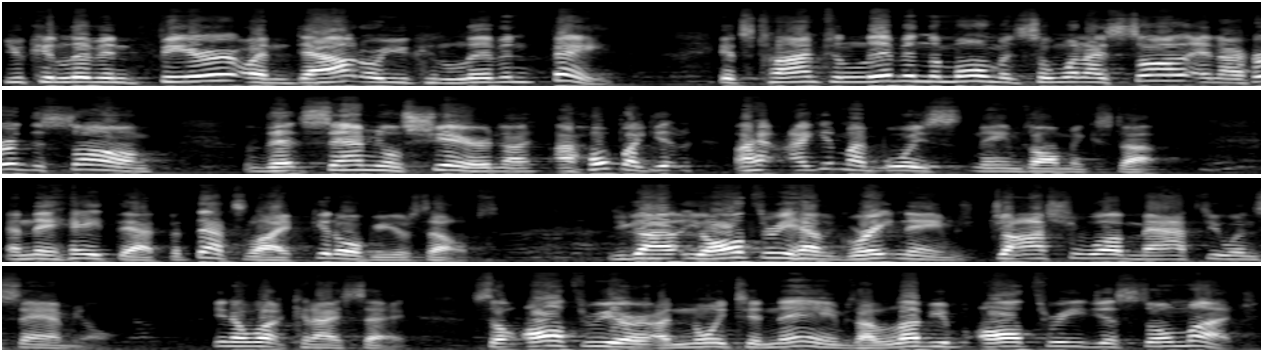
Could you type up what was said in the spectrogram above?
You can live in fear and doubt, or you can live in faith. It's time to live in the moment. So when I saw and I heard the song that Samuel shared, and I, I hope I get, I, I get my boys' names all mixed up. And they hate that, but that's life. Get over yourselves. You got you all three have great names Joshua, Matthew, and Samuel. You know what can I say? So all three are anointed names. I love you all three just so much.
